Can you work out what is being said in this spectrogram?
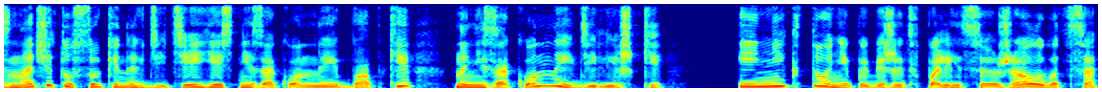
Значит, у сукиных детей есть незаконные бабки на незаконные делишки — и никто не побежит в полицию жаловаться,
